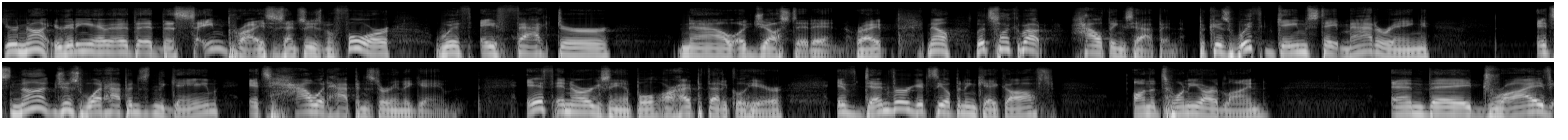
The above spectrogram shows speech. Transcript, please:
you're not. You're getting at the same price essentially as before with a factor now adjusted in. Right now, let's talk about how things happen because with game state mattering, it's not just what happens in the game; it's how it happens during the game. If in our example, our hypothetical here, if Denver gets the opening kickoff on the 20 yard line and they drive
